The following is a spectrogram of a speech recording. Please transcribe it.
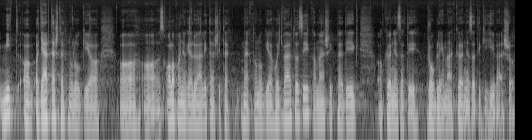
mit a, a gyártástechnológia, a, az alapanyag előállítási technológia hogy változik, a másik pedig a környezeti problémák, környezeti kihívások.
